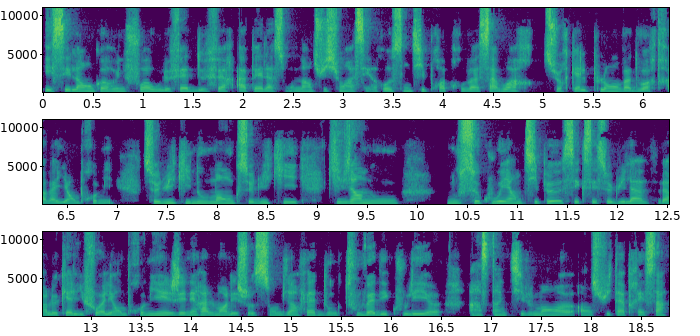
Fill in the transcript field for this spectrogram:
Et c'est là encore une fois où le fait de faire appel à son intuition, à ses ressentis propres, va savoir sur quel plan on va devoir travailler en premier. Celui qui nous manque, celui qui qui vient nous nous secouer un petit peu, c'est que c'est celui-là vers lequel il faut aller en premier. Et généralement, les choses sont bien faites, donc tout va découler euh, instinctivement euh, ensuite après ça,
